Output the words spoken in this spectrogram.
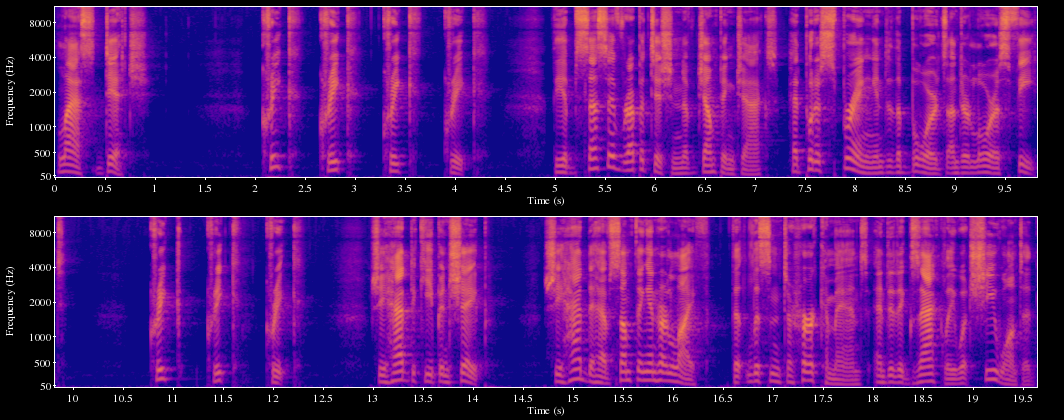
Last Ditch Creak, creak, creak, creak. The obsessive repetition of jumping jacks had put a spring into the boards under Laura's feet. Creak, creak, creak. She had to keep in shape. She had to have something in her life that listened to her commands and did exactly what she wanted.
